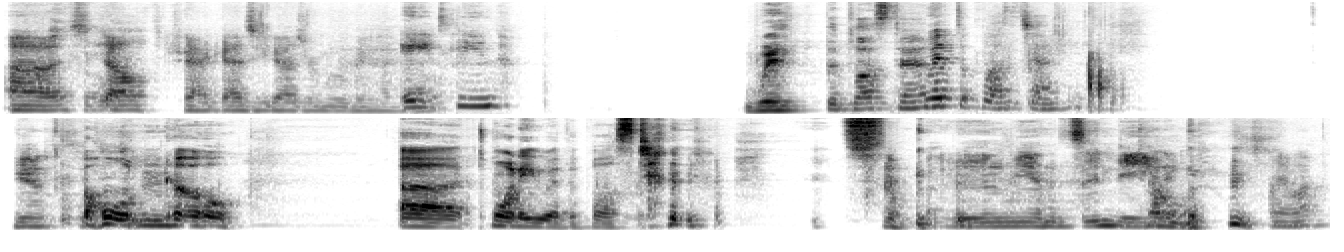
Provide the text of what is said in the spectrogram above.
Uh, stealth check as you guys are moving. ahead. Eighteen With the plus 10? with the plus ten. Yeah. Oh no. Uh 20 with a plus 10. It's better than me and Cindy. 21. 21?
